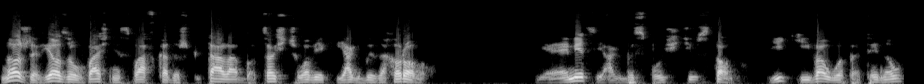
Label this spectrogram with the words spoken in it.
no, że wiozą właśnie Sławka do szpitala, bo coś człowiek jakby zachorował. Niemiec jakby spuścił ston i kiwał łepetyną,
